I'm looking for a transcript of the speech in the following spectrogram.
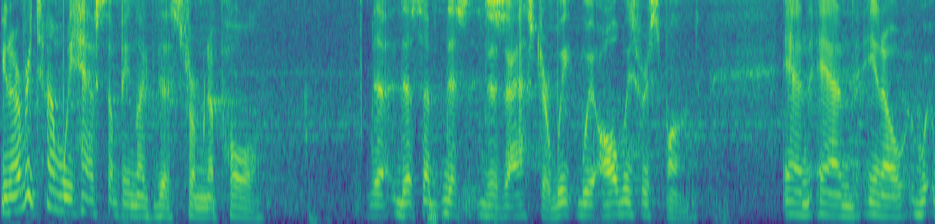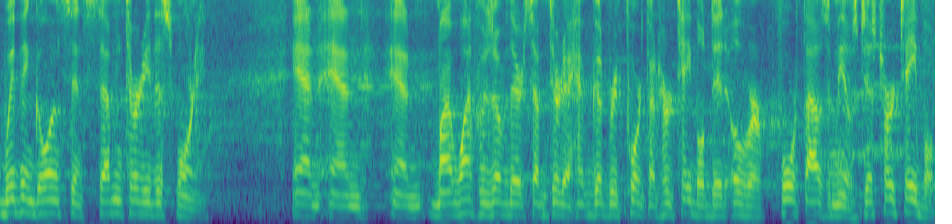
You know, every time we have something like this from Nepal, this, uh, this disaster, we, we always respond. And, and, you know, we've been going since 7.30 this morning. And, and, and my wife was over there at 7.30. I have good report that her table did over 4,000 meals, just her table.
